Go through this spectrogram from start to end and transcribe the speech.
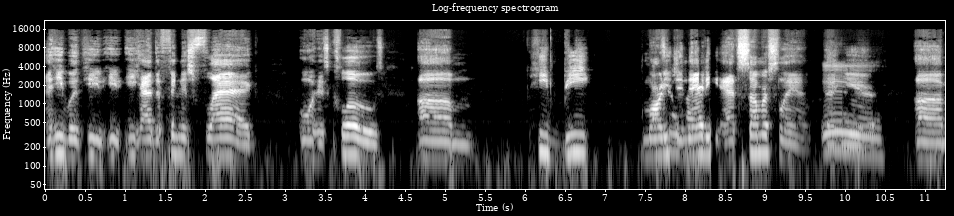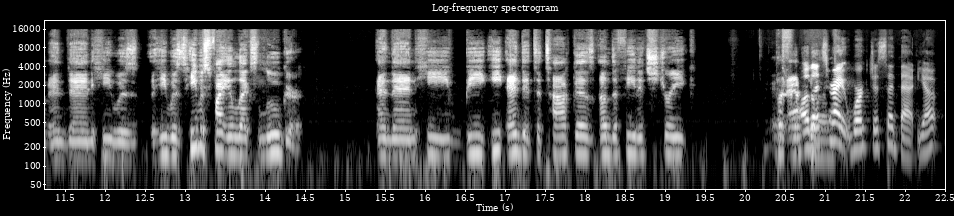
and he would he he, he had the Finnish flag on his clothes. Um he beat marty That's Jannetty at summerslam that year. Um and then he was he was he was fighting lex luger. And then he beat he ended tatanka's undefeated streak but Oh, that's right. Work just said that. Yep.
